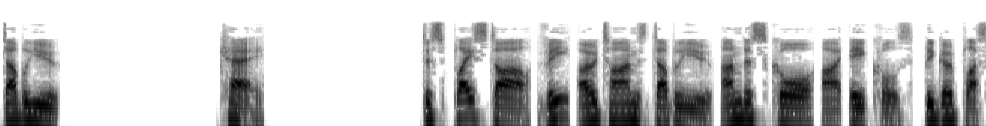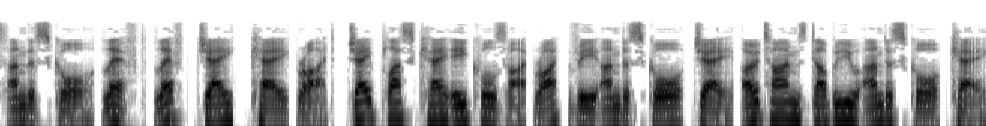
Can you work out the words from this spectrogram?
W K. Display style v o times w underscore i equals big O plus underscore left left j k right j plus k equals i right v underscore j o times w underscore k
